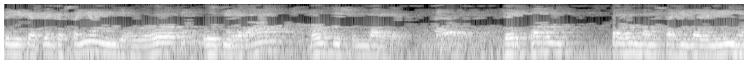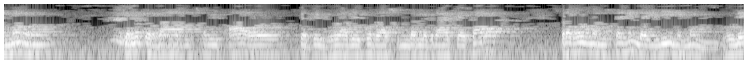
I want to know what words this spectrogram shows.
तो ये कहते हैं कि संयम जो है वो रोटी लगाम बहुत ही सुंदर है। फिर प्रभु प्रभु मन सही लयलीन मन, चलो तो बाद छवि खाओ कहते घोड़ा देखो, बड़ा सुंदर लग रहा है, कैसा? प्रभु मन से ही लयलीन मन घोड़े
